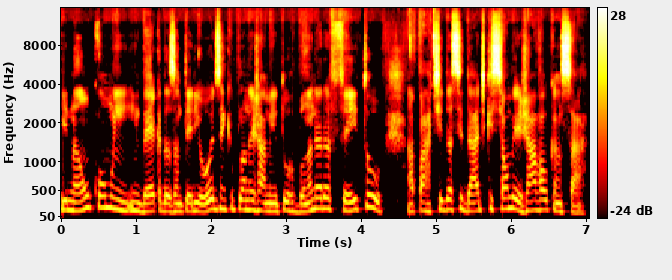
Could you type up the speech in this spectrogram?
E não como em, em décadas anteriores, em que o planejamento urbano era feito a partir da cidade que se almejava alcançar.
